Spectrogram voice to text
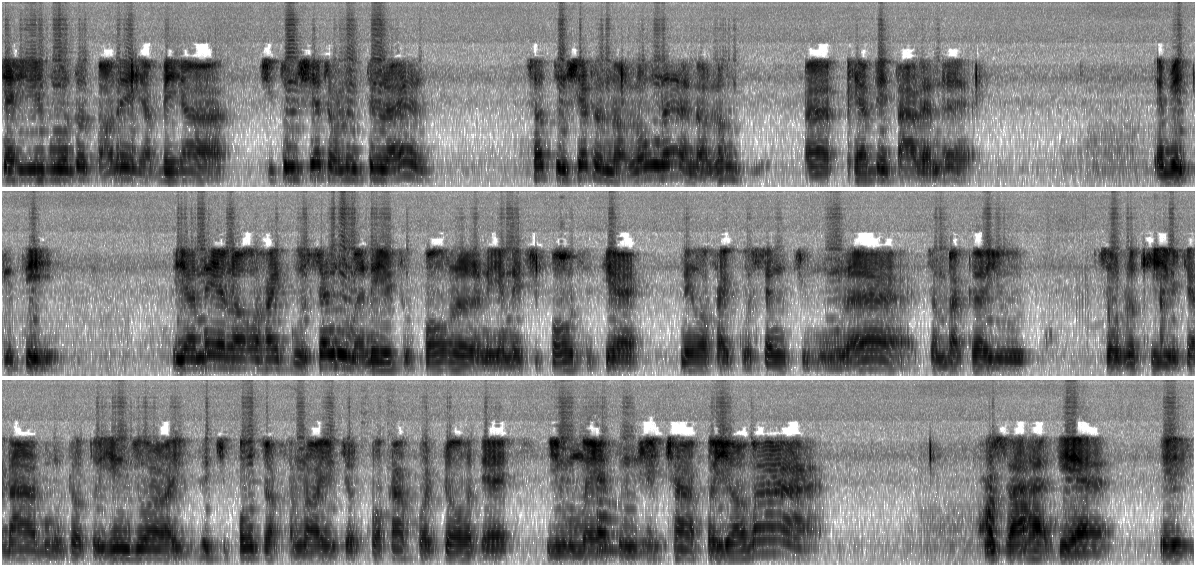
chạy mua tôi tỏ này là dạ, bây giờ chỉ tu xét trong lên từ lấy, sao tu xét cho nó lông nữa? Nó lông à khéo đi ta là nữa em biết cái gì ya này là hai cú sinh mà này chủ bao rồi này này chỉ bao thì tiền nếu mà phải của sinh chỉ muốn là chúng ta cơ yêu số lượng khi cho đã muốn cho tụi yên cho cái chỉ bảo cho hắn nói cho quốc gia quốc cho thì yêu mẹ cũng như cha bây giờ mà. Cái hội thì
